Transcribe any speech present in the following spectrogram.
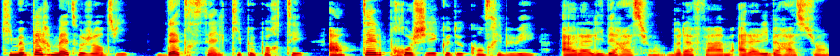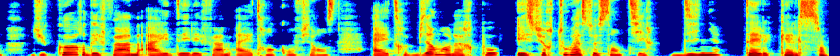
qui me permettent aujourd'hui d'être celle qui peut porter un tel projet que de contribuer à la libération de la femme, à la libération du corps des femmes, à aider les femmes à être en confiance, à être bien dans leur peau et surtout à se sentir dignes telles qu'elles sont.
